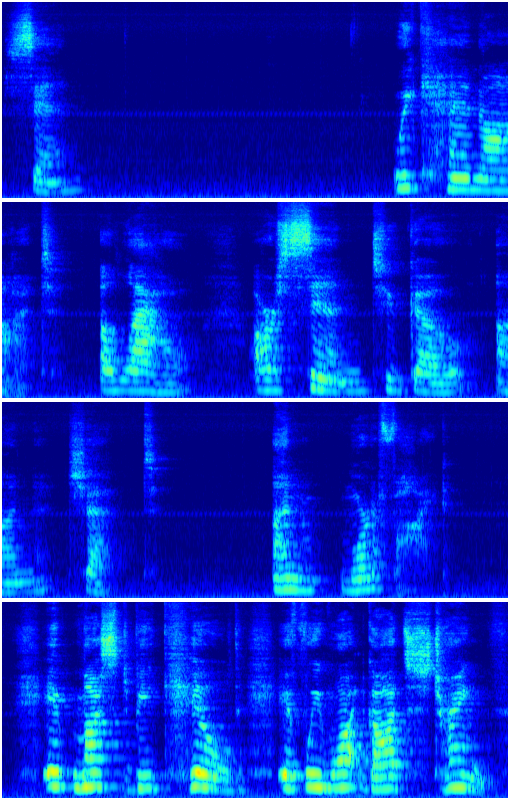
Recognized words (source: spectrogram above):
sin. We cannot allow our sin to go unchecked, unmortified. It must be killed if we want God's strength,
